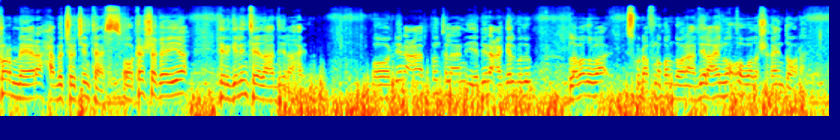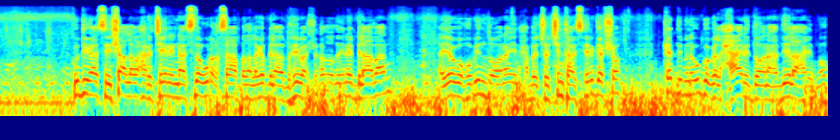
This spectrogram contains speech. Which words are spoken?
kor meera xabajoojintaas oo ka shaqeeya hirgelinteeda haddii ilaahaydmo oo dhinaca puntland iyo dhinaca galmudug labaduba isku dhaf noqon doona haddii ilaahaydmo oo wada shaqayn doona. Guddigaas insha allah waxaan rajaynaynaa sida ugu dhaqsaha badan laga bilaabo. Berriba shaqadooda inay bilaabaan ayagoo hubin doona in xabajoojintaas hirgasho kadibna u gogol xaari doona haddii lahaydmo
